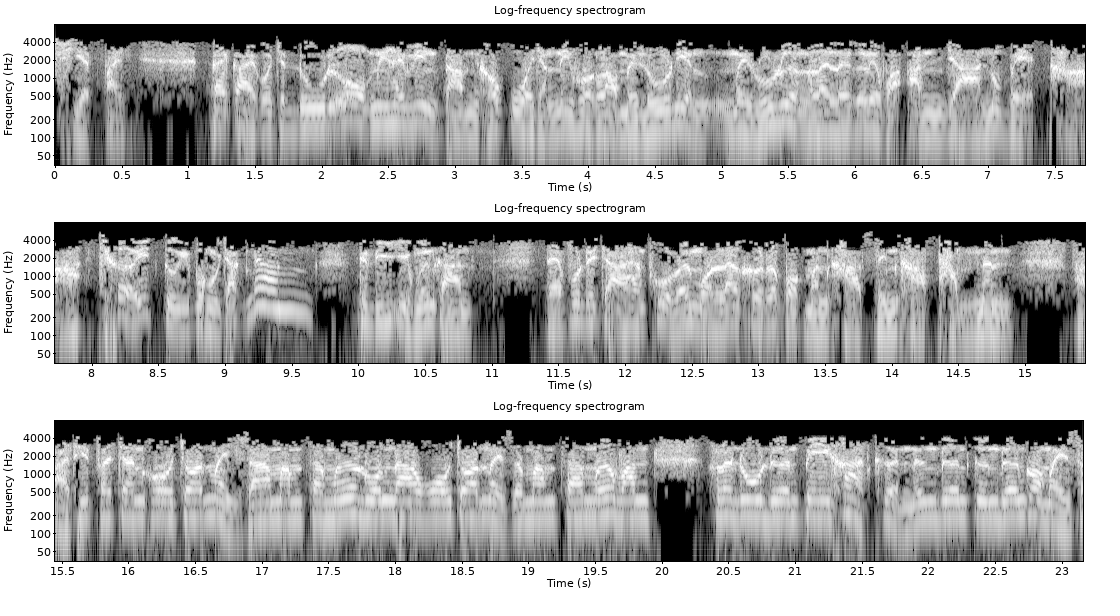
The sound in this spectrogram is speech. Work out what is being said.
เฉียดไปใกล้ๆก็จะดูโลกนี้ให้วิ่งตามเขากลัวอย่างนี้พวกเราไม่รู้เรื่องไม่รู้เรื่องอะไรเลย ก็เรียกว่าอัญญานุเบกขา เฉยตุยบ่งจักนั่งก็ดีอีกเหมือนกัน แต่พุทธเจ้าท่านพูดไว้หมดแล้วคือระบบมันขาดสินขาดธรรมนั่นพระอาทิตย์พระจันทร์โคจรไม่สม่ำเสมอดวงดาวโคจรไม่สม่ำเสมอวันฤดูเดือนปีคาดเคลื่อนหนึ่งเดือนกึ่งเดือนก็ไม่ส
